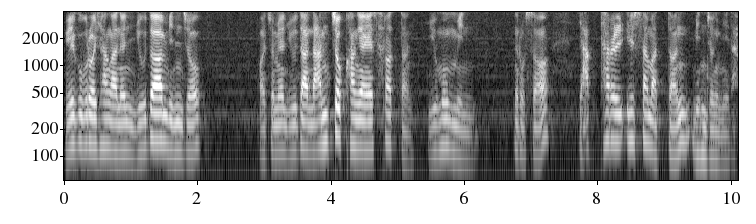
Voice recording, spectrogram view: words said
외국으로 향하는 유다 민족 어쩌면 유다 남쪽 광야에 살았던 유목민으로서 약탈을 일삼았던 민족입니다.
